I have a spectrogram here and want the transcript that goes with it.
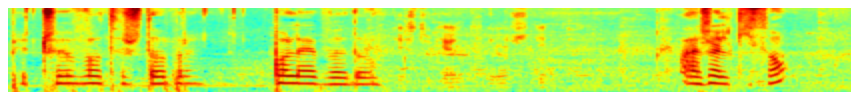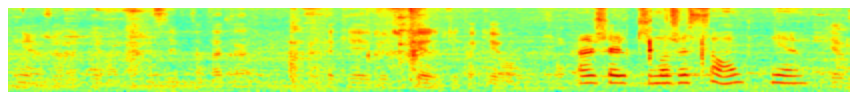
Pieczywo też dobre. Polewy do... Jakieś cukierki, groszki. A żelki są? Nie, żelek nie ma. Taka sypka taka i takie jakby cukierki takie o. Są Ale żelki może są? Nie. Piękne.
